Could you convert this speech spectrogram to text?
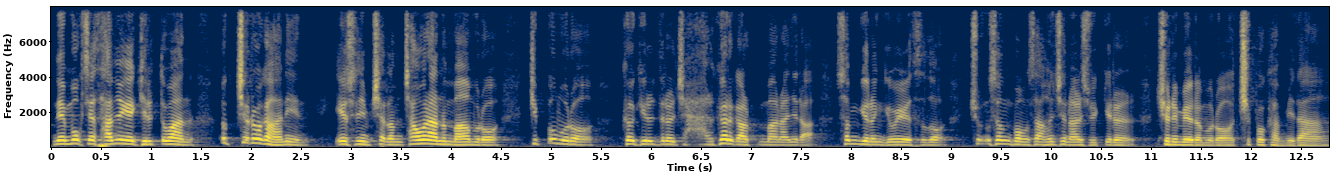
내 몫의 사명의 길 또한 억지로가 아닌 예수님처럼 자원하는 마음으로 기쁨으로 그 길들을 잘 걸어갈 뿐만 아니라 섬기는 교회에서도 충성봉사 헌신할 수 있기를 주님의 이름으로 축복합니다.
